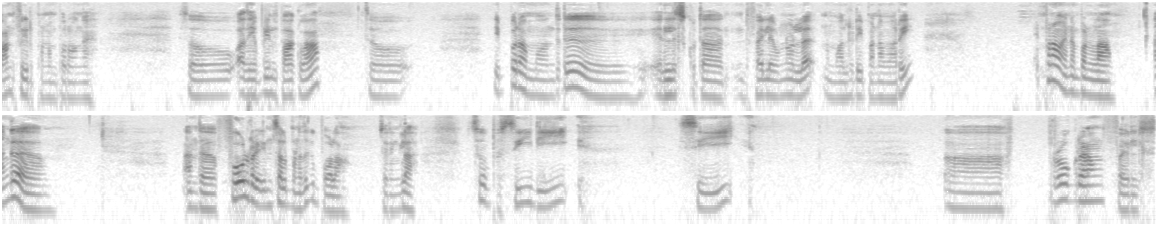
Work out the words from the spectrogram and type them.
கான்ஃபிகர் பண்ண போகிறோங்க ஸோ அது எப்படின்னு பார்க்கலாம். ஸோ இப்போ நம்ம வந்துட்டு எல்எஸ் கொடுத்தா இந்த ஃபைலில் ஒன்றும் இல்லை. நம்ம ஆல்ரெடி பண்ண மாதிரி. இப்போ நம்ம என்ன பண்ணலாம்? அங்கே அந்த ஃபோல்டர் இன்ஸ்டால் பண்ணதுக்கு போகலாம் சரிங்களா? ஸோ இப்போ CD C program files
